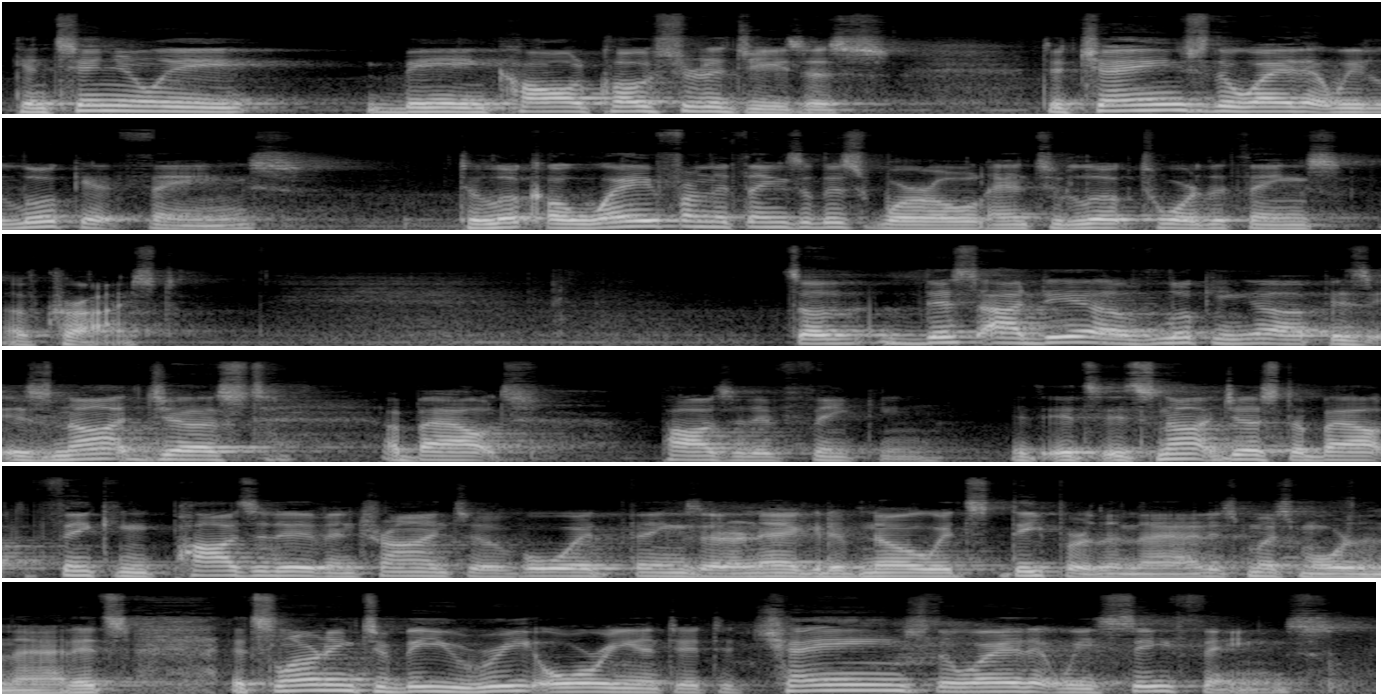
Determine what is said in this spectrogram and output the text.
continually being called closer to Jesus, to change the way that we look at things, to look away from the things of this world, and to look toward the things of Christ. So, this idea of looking up is, is not just about positive thinking. It's, it's not just about thinking positive and trying to avoid things that are negative. No, it's deeper than that. It's much more than that. It's, it's learning to be reoriented, to change the way that we see things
